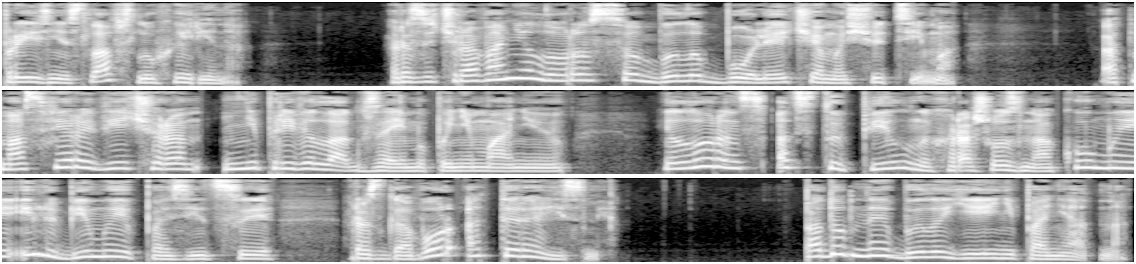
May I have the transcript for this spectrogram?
произнесла вслух Ирина. Разочарование Лоренса было более чем ощутимо. Атмосфера вечера не привела к взаимопониманию – и Лоренс отступил на хорошо знакомые и любимые позиции, разговор о терроризме. Подобное было ей непонятно.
